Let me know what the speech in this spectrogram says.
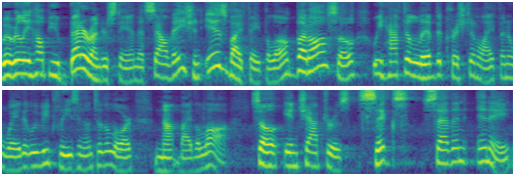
will really help you better understand that salvation is by faith alone, but also we have to live the Christian life in a way that would be pleasing unto the Lord, not by the law. So in chapters 6, 7, and 8,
